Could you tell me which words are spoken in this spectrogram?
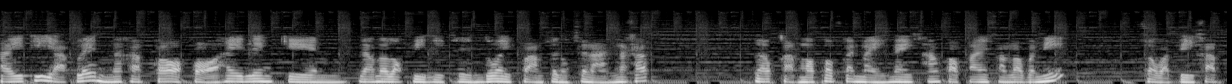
ใครที่อยากเล่นนะครับ ก็ขอให้เล่นเกม แล้วนล็อกวีรีเทิร์นด้วยความสนุกสนานนะครับ เรากลับมาพบกันใหม่ในครั้งต่อไปสำหรับวันนี้ สวัสดีครับ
